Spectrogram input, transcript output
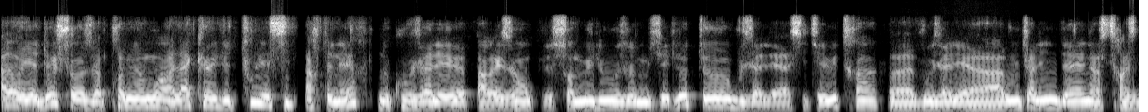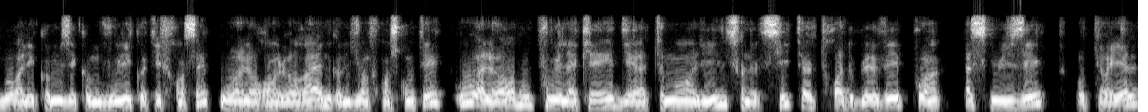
Alors, il y a deux choses. Premièrement, à l'accueil de tous les sites partenaires. Donc, vous allez, par exemple, sur Mulhouse, au musée de l'auto, vous allez à Cité Utrin, euh, vous allez à Unterlinden, à Strasbourg, à l'écomusée comme vous voulez, côté français, ou alors en Lorraine, comme dit en Franche-Comté, ou alors vous pouvez l'acquérir directement en ligne sur notre site www.passemusée au pluriel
